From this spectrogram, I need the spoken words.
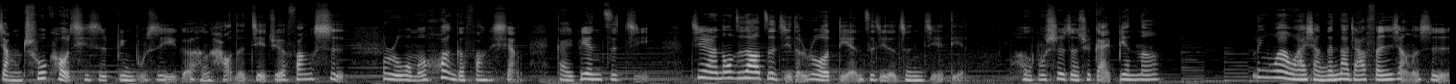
讲出口其实并不是一个很好的解决方式，不如我们换个方向，改变自己。既然都知道自己的弱点、自己的症结点，何不试着去改变呢？另外，我还想跟大家分享的是，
